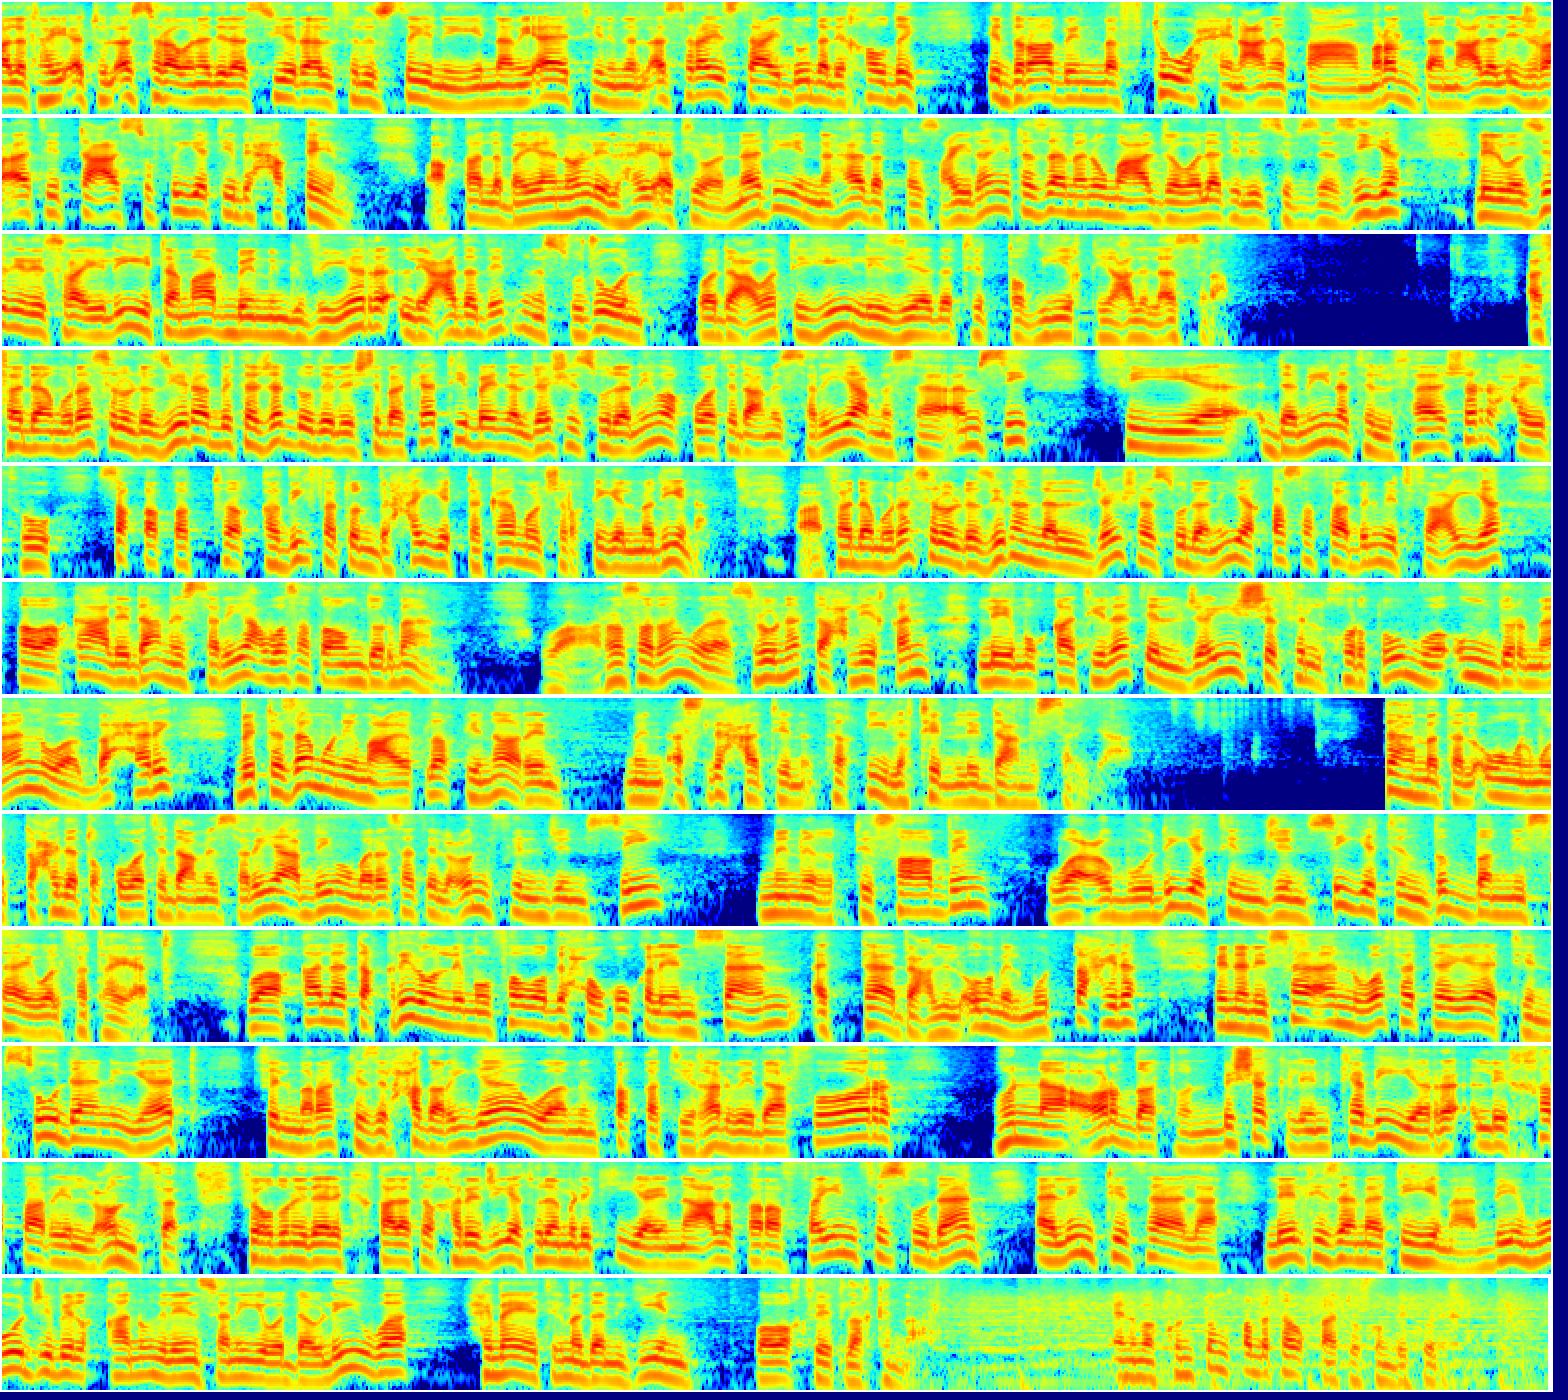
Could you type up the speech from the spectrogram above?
قالت هيئة الأسرى ونادي الأسير الفلسطيني إن مئات من الأسرى يستعدون لخوض إضراب مفتوح عن الطعام ردا على الإجراءات التعسفية بحقهم. وقال بيان للهيئة والنادي إن هذا التصعيد يتزامن مع الجولات الاستفزازية للوزير الإسرائيلي تمار بن جفير لعدد من السجون ودعوته لزيادة التضييق على الأسرى. أفاد مراسل الجزيرة بتجدد الاشتباكات بين الجيش السوداني وقوات الدعم السريع مساء أمس في دمينة الفاشر حيث سقطت قذيفة بحي التكامل شرقي المدينة. وأفاد مراسل الجزيرة أن الجيش السوداني قصف بالمدفعية مواقع للدعم السريع وسط أم درمان. ورصد مراسلون تحليقا لمقاتلات الجيش في الخرطوم وأم درمان وبحري بالتزامن مع إطلاق نار من أسلحة ثقيلة للدعم السريع. اتهمت الأمم المتحدة قوات الدعم السريع بممارسة العنف الجنسي من اغتصاب وعبودية جنسية ضد النساء والفتيات. وقال تقرير لمفوض حقوق الإنسان التابع للأمم المتحدة إن نساء وفتيات سودانيات في المراكز الحضرية ومنطقة غرب دارفور هن عرضة بشكل كبير لخطر العنف. في غضون ذلك قالت الخارجية الأمريكية إن على الطرفين في السودان الامتثال لالتزاماتهما بموجب القانون الإنساني والدولي وحماية المدنيين ووقف إطلاق النار. إنما كنتم قبل توقعاتكم بكل خير.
